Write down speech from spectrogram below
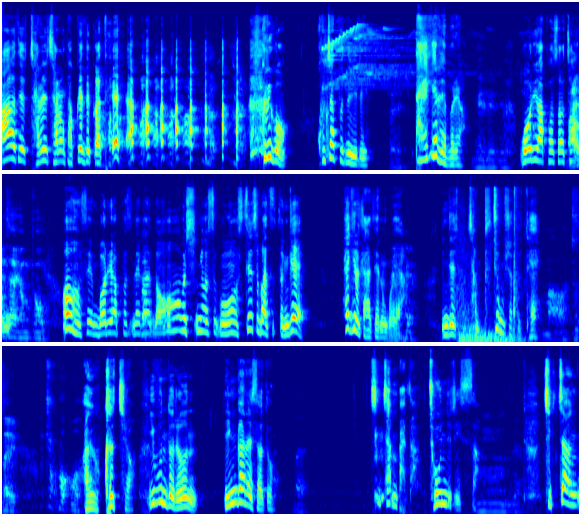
아, 내 자를 자랑 바꿔야 될 것 같아. 그리고 골치 아픈 일이 다 해결해 버려. 네네네 머리 아파서 저, 만사형통 어, 선생님 머리 아파서 내가 너무 신경 쓰고 스트레스 받았던 게 해결 다 되는 거야. 이제 잠 푹 주무셔도 돼. 아, 두 다리 쭉 뻗고 아유, 그렇죠. 이분들은 인간에서도 네. 칭찬받아. 좋은 일이 있어. 음, 네. 직장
